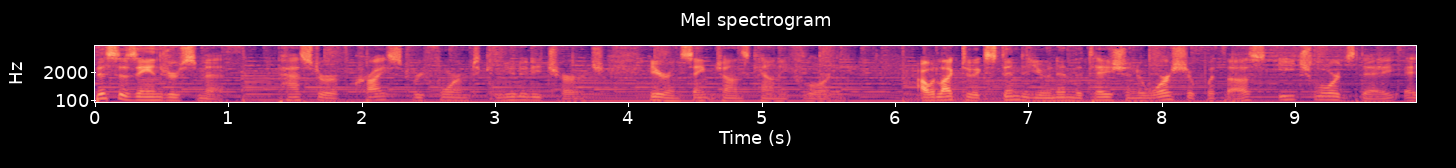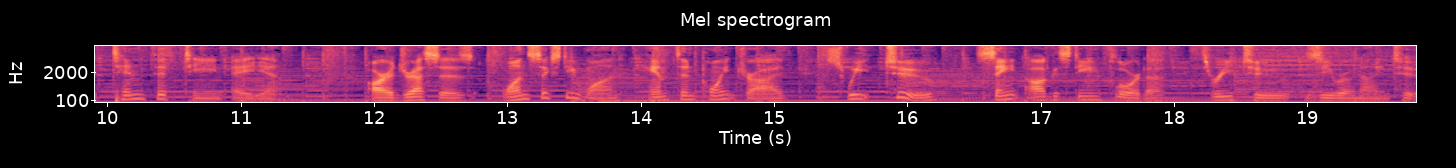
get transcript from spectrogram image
This is Andrew Smith, pastor of Christ Reformed Community Church here in St. Johns County, Florida. I would like to extend to you an invitation to worship with us each Lord's Day at 10:15 a.m. Our address is 161 Hampton Point Drive, Suite 2, St. Augustine, Florida 32092.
